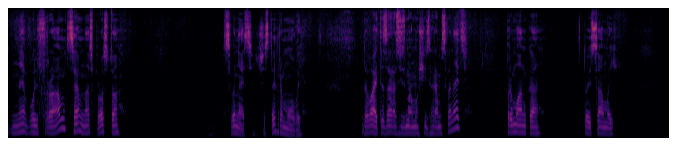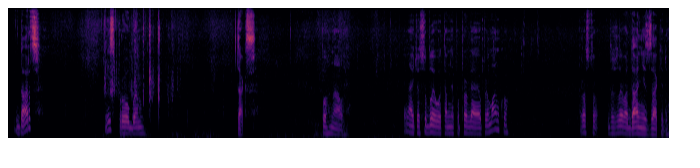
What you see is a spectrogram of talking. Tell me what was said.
не вольфрам, це в нас просто свинець 6-грамовий. Давайте зараз візьмемо 6 грам свинець. Приманка той самий дартс. І спробуємо. Такс. Погнали. Я навіть особливо там не поправляю приманку. Просто важлива дальність закиду.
